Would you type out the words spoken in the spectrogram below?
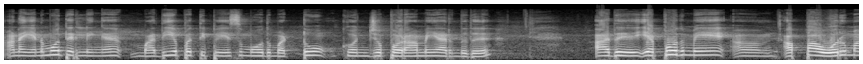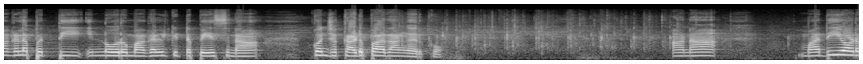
ஆனால் என்னமோ தெரியலிங்க மதியை பற்றி பேசும்போது மட்டும் கொஞ்சம் பொறாமையாக இருந்தது. அது எப்போதுமே அப்பா ஒரு மகளை பற்றி இன்னொரு மகள்கிட்ட பேசுனா கொஞ்சம் கடுப்பாக தாங்க இருக்கும். ஆனால் மதியோட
